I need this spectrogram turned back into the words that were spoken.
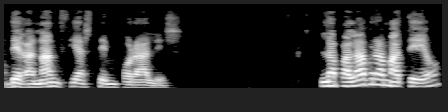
de ganancias temporales. La palabra Mateo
